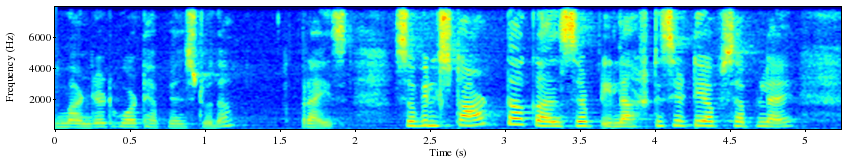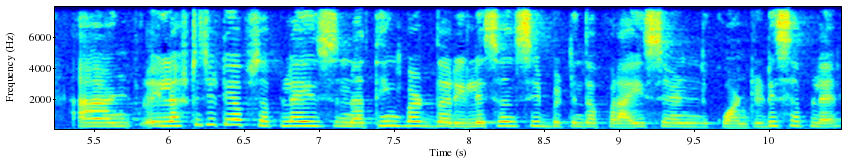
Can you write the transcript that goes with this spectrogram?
demanded what happens to the price. So, we will start the concept elasticity of supply and elasticity of supply is nothing but the relationship between the price and quantity supply.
